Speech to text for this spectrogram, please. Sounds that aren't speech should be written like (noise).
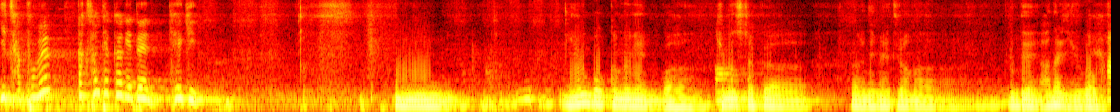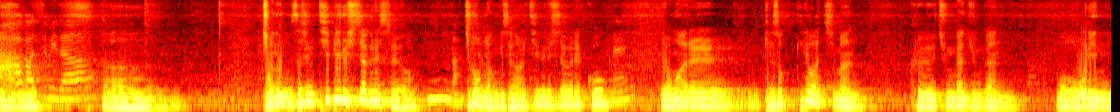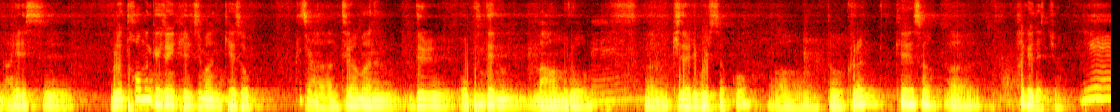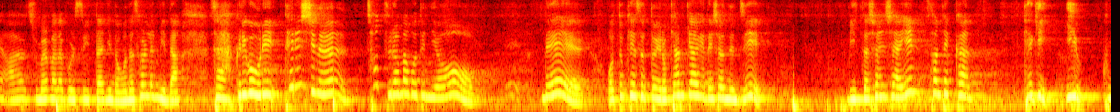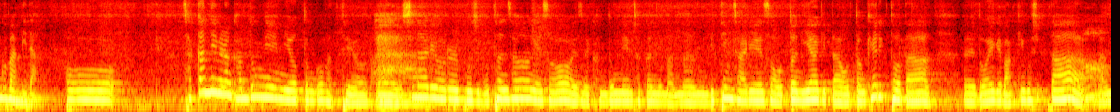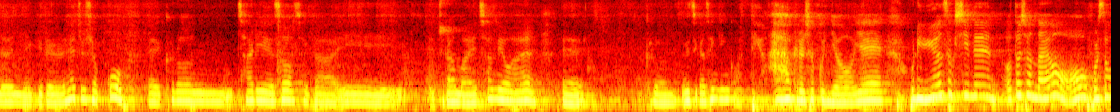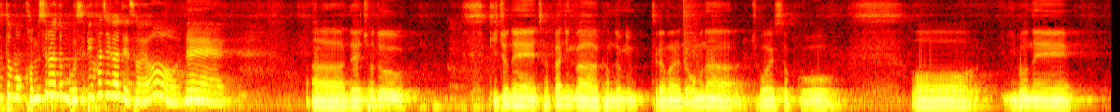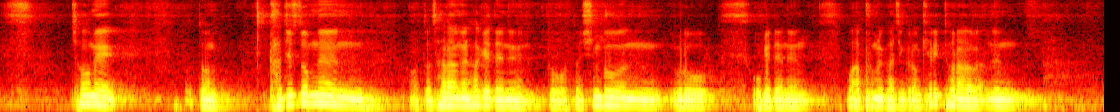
이 작품을 딱 선택하게 된 계기. 음, 이윤복 감독님과 김은수 작가님의 드라마인데 안 할 이유가 없죠. 아, 맞습니다. 어, 저는 사실 TV로 시작을 했어요. 음, 맞죠. 처음 연기 생활을 TV로 시작을 했고 네. 영화를 계속 해왔지만 그 중간 중간 뭐 올인 아이리스 물론 텀은 굉장히 길지만 계속. 어, 드라마는 늘 오픈된 마음으로 네. 어, 기다리고 있었고 어, 또 그렇게 해서 어, 하게 됐죠. 예, 아, 주말마다 볼 수 있다니 너무나 설렙니다. 자, 그리고 우리 테리 씨는 첫 드라마거든요. 네, 어떻게 해서 또 이렇게 함께하게 되셨는지 미스터 션샤인 선택한 계기, 이유 궁금합니다. 어, 작가님이랑 감독님이었던 것 같아요. 네, 시나리오를 보지 못한 상황에서 이제 감독님, 작가님 만난 미팅 자리에서 어떤 이야기다, 어떤 캐릭터다, 네, 너에게 맡기고 싶다라는 얘기를 해주셨고 네, 그런 자리에서 제가 이 드라마에 참여할 네, 그런 의지가 생긴 것 같아요. 아, 그러셨군요. 예, 우리 유연석 씨는 어떠셨나요? 어, 벌써부터 뭐 검술하는 모습이 화제가 돼서요. 네. 아, 네, 저도 기존의 작가님과 감독님 드라마를 너무나 좋아했었고, 어, 이번에 처음에 어떤 가질 수 없는 어떤 사랑을 하게 되는 또 어떤 신분으로 오게 되는 뭐 아픔을 가진 그런 캐릭터라는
